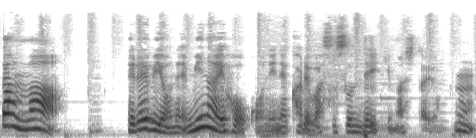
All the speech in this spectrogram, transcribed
旦は、テレビをね、見ない方向にね、彼は進んでいきましたよ。うん。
